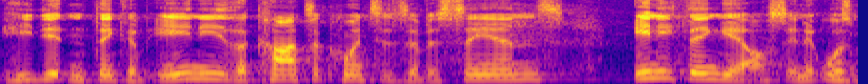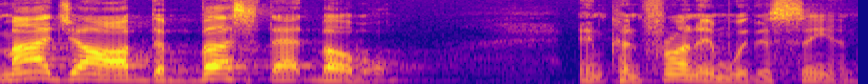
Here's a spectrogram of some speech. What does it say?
he didn't think of any of the consequences of his sins, anything else. And it was my job to bust that bubble and confront him with his sin.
